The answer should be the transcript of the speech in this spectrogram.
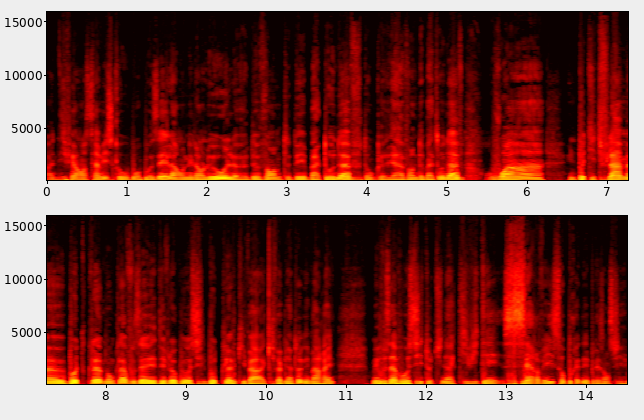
Un différents services que vous proposez, là on est dans le hall de vente des bateaux neufs, donc a la vente de bateaux neufs. On voit une petite flamme euh, Boat Club, donc là vous avez développé aussi le Boat Club qui va, qui va bientôt démarrer, mais vous avez aussi toute une activité service auprès des plaisanciers.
